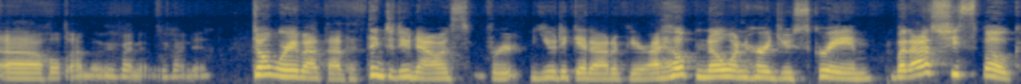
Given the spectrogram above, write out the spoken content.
uh, "Hold on, let me find it. Let me find it." Don't worry about that. The thing to do now is for you to get out of here. I hope no one heard you scream. But as she spoke,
